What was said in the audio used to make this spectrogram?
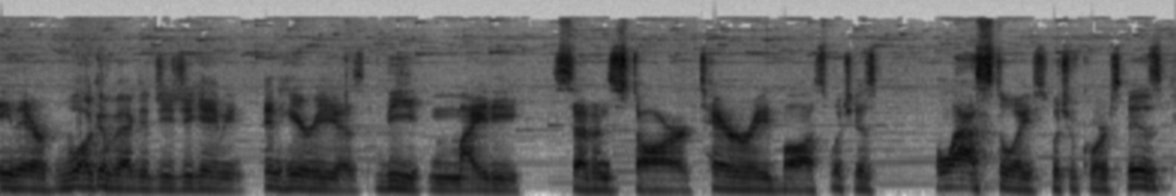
Hey there, welcome back to GG Gaming. And here he is, the mighty seven star Tera Raid boss, which is Blastoise, which of course is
